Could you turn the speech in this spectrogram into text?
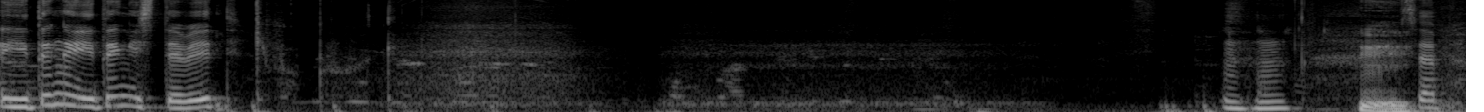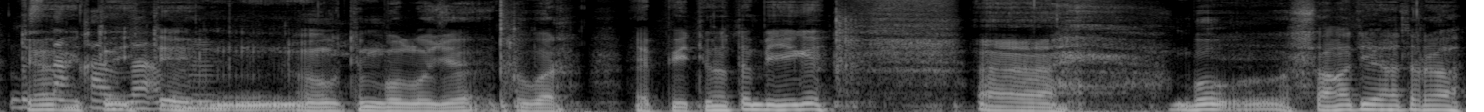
Ыйдың ыйдың истебет. Мгм. Сеп быстан калды. Ултын болужу тугар. Эпитин отын биге бу сага театра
